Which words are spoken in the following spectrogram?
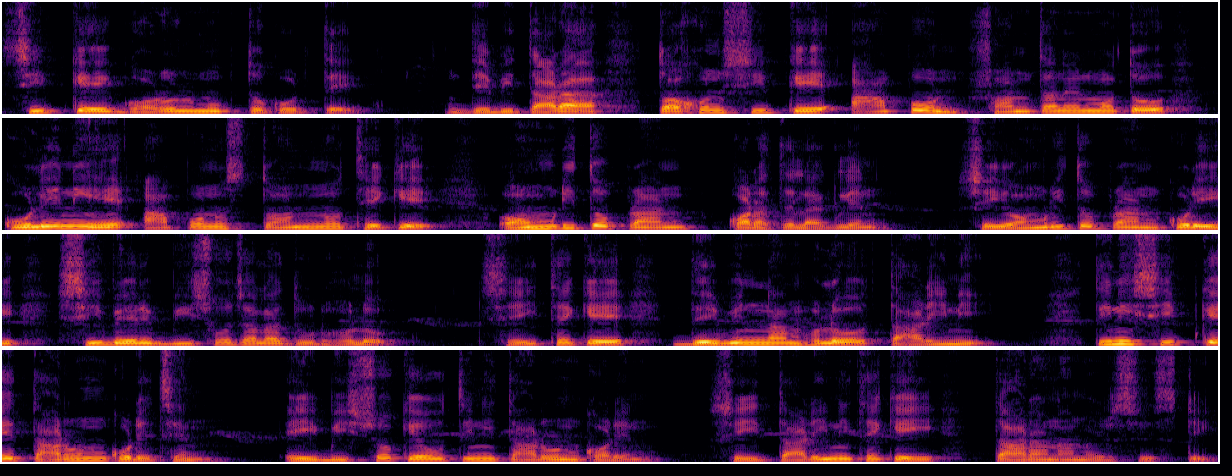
শিবকে গরল মুক্ত করতে। দেবী তারা তখন শিবকে আপন সন্তানের মতো কোলে নিয়ে আপন স্তন্য থেকে অমৃত প্রাণ করাতে লাগলেন। সেই অমৃত প্রাণ করেই শিবের বিষজ্বালা দূর হলো। সেই থেকে দেবীর নাম হলো তারিণী। তিনি শিবকে তারণ করেছেন। এই বিশ্বকেও তিনি তারণ করেন। সেই তারিণী থেকেই তারা নামের সৃষ্টি।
